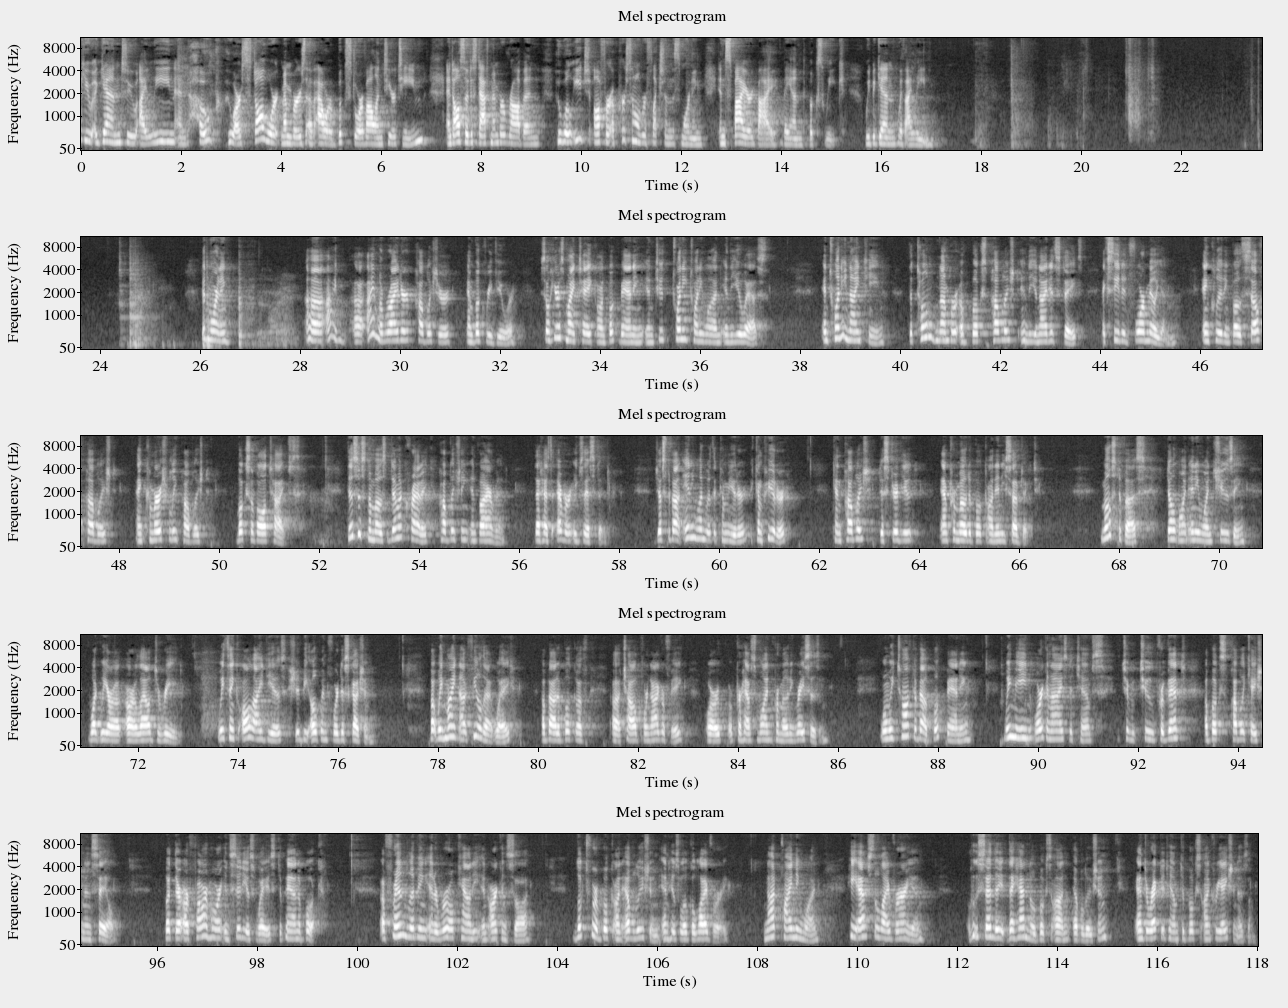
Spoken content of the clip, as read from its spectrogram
Thank you again to Eileen and Hope, who are stalwart members of our bookstore volunteer team, and also to staff member Robin, who will each offer a personal reflection this morning inspired by Banned Books Week. We begin with Eileen. Good morning. Uh, I'm, uh, I'm a writer, publisher, and book reviewer. So here's my take on book banning in 2021 in the US. In 2019, the total number of books published in the United States exceeded 4 million, including both self published and commercially published books of all types. This is the most democratic publishing environment that has ever existed. Just about anyone with a commuter, computer can publish, distribute, and promote a book on any subject. Most of us don't want anyone choosing what we are, are allowed to read. We think all ideas should be open for discussion. But we might not feel that way about a book of uh, child pornography or, or perhaps one promoting racism. When we talk about book banning, we mean organized attempts to, to prevent a book's publication and sale. But there are far more insidious ways to ban a book. A friend living in a rural county in Arkansas looked for a book on evolution in his local library. Not finding one, he asked the librarian, who said they, they had no books on evolution, and directed him to books on creationism.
